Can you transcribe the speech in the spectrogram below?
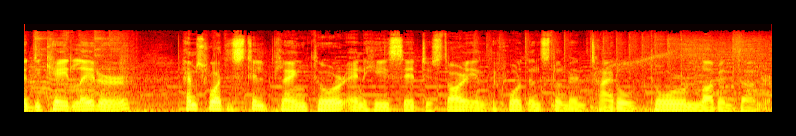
a decade later, Hemsworth is still playing Thor and he is set to star in the fourth installment titled Thor Love and Thunder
